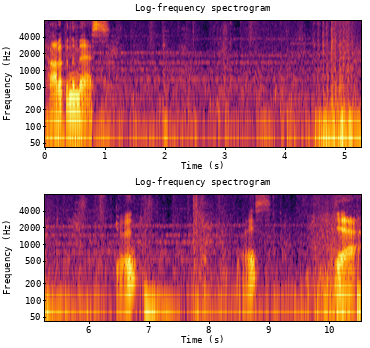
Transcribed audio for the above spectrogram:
Caught up in the mess. Good. Nice. Yeah.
